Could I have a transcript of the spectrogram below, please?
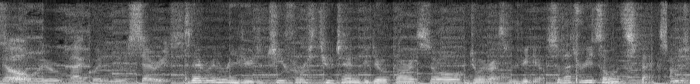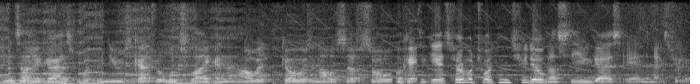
No, so we're back with a new series. Today we're going to review the GeForce 210 video card, so enjoy the rest of the video. So let's read some of the specs. I'm just going to tell you guys what the new schedule looks like and how it goes and all that stuff. So, okay. Thank you guys very much for watching this video. And I'll see you guys in the next video.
